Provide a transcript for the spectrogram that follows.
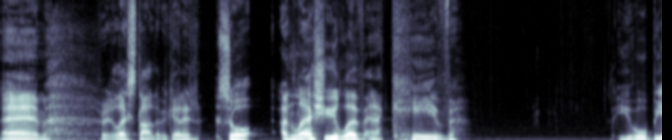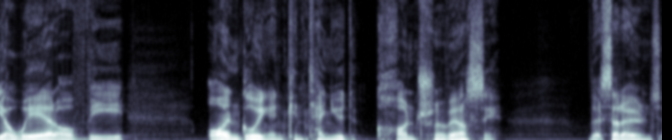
Um, right, let's start at the beginning. So, unless you live in a cave, you will be aware of the ongoing and continued controversy that surrounds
